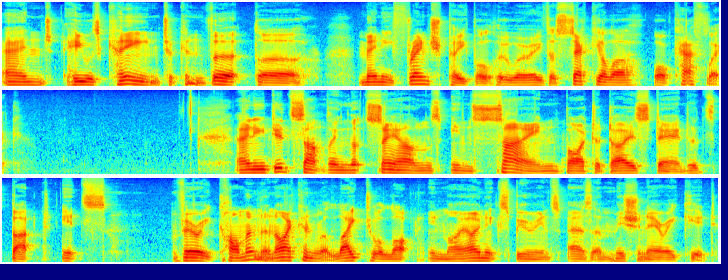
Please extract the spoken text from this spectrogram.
and he was keen to convert the many French people who were either secular or Catholic. And he did something that sounds insane by today's standards, but it's very common, and I can relate to a lot in my own experience as a missionary kid.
